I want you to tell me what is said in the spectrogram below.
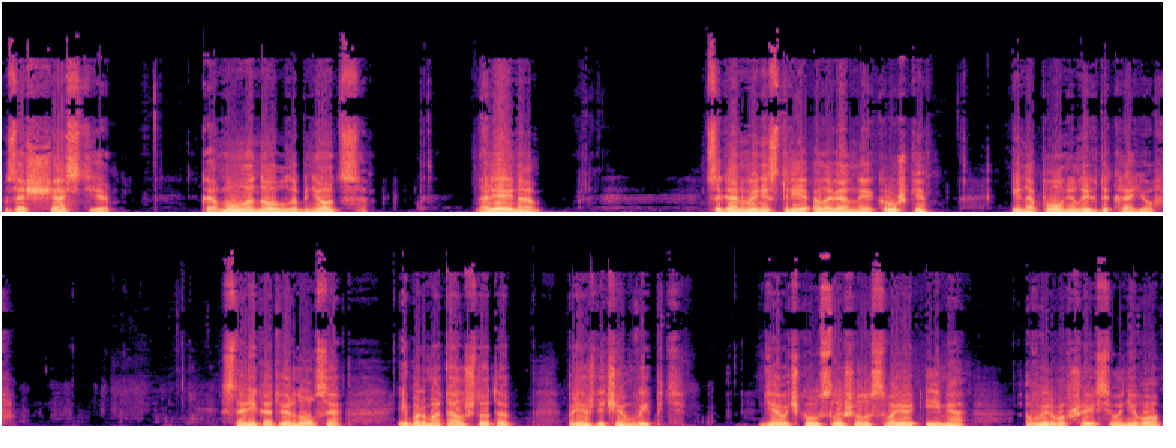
За счастье! Кому оно улыбнется? Налей нам. Цыган вынес три оловянные кружки и наполнил их до краев. Старик отвернулся и бормотал что-то, прежде чем выпить. Девочка услышала свое имя, вырвавшееся у него,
